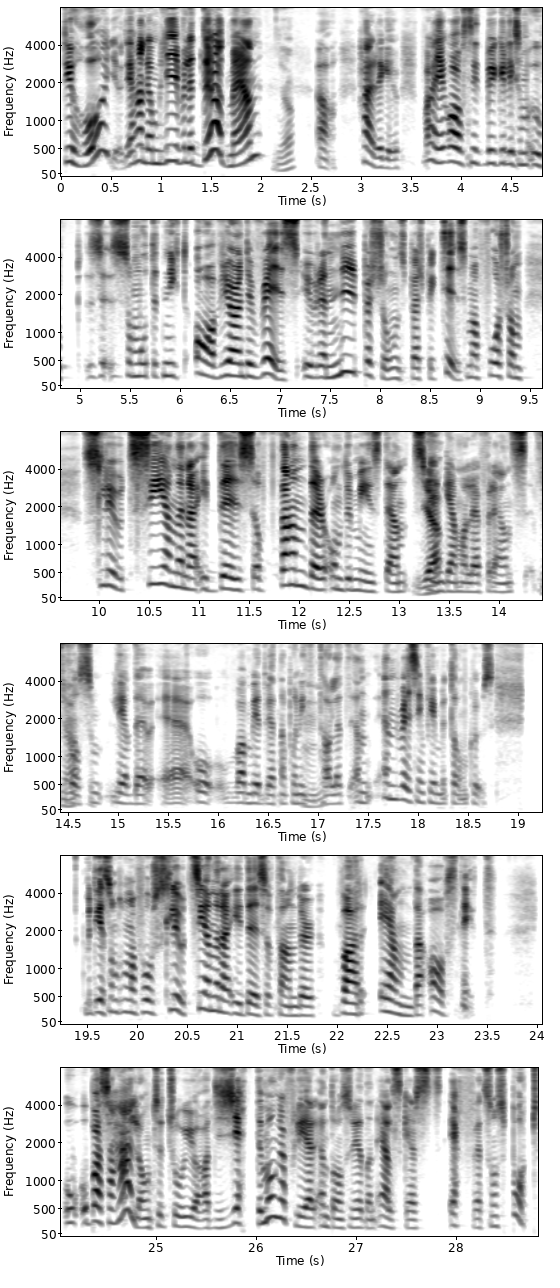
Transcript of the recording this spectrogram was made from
Du hör ju, det handlar om liv eller död man. Ja. Ja, herregud. Varje avsnitt bygger liksom upp som mot ett nytt avgörande race ur en ny persons perspektiv. Så man får som slutscenerna i Days of Thunder, om du minns den, Ja. svingammal referens för Ja. oss som levde eh, och var medvetna på 90-talet. En, en racingfilm med Tom Cruise. Men det är som att man får slutscenerna i Days of Thunder varenda avsnitt. Och, och bara så här långt så tror jag att jättemånga fler än de som redan älskar F1 som sport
